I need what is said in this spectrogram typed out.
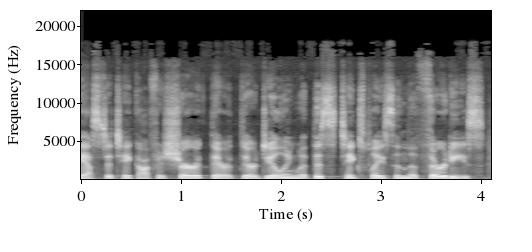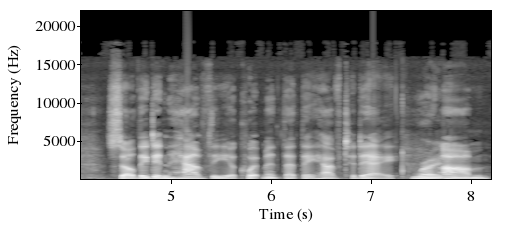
has to take off his shirt. They're they're dealing with this takes place in the 30s, so they didn't have the equipment that they have today. Right. Um,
